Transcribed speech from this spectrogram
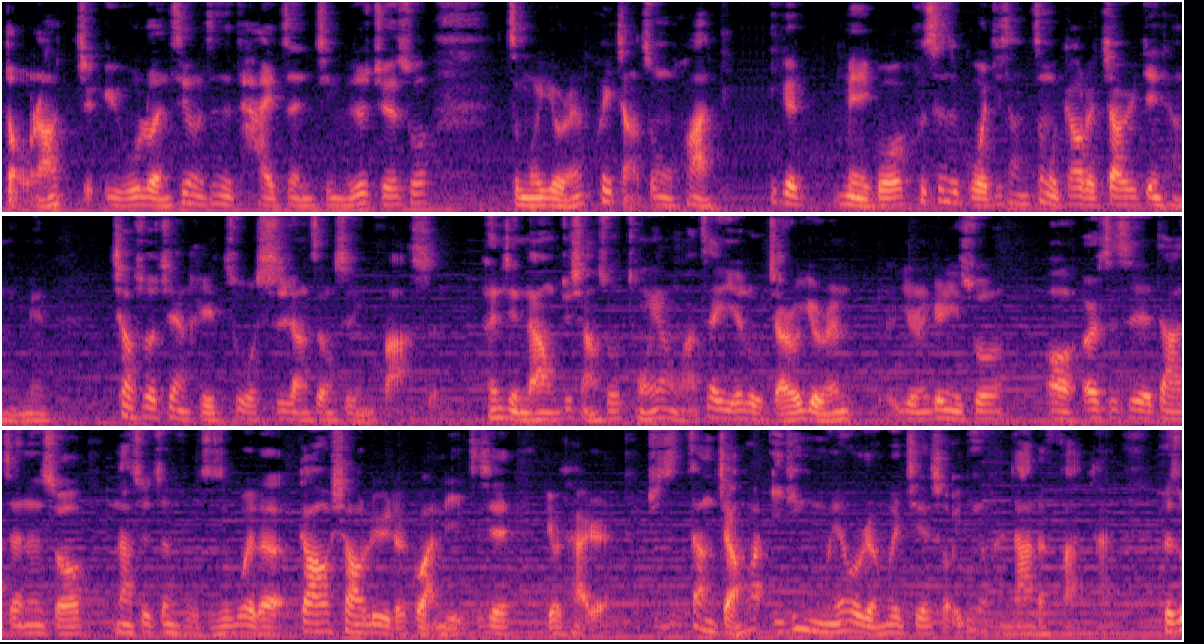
抖，然后就语无伦次，因为真的太震惊了，就觉得说怎么有人会讲这种话？一个美国甚至国际上这么高的教育殿堂里面，教授竟然可以做事让这种事情发生。很简单，我就想说，同样嘛，在耶鲁，假如有人有人跟你说。哦，二次世界大战那时候，纳粹政府只是为了高效率的管理这些犹太人，就是这样讲话，一定没有人会接受，一定有很大的反弹。可是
